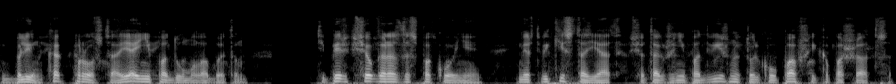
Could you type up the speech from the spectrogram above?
Блин, как просто, а я и не подумал об этом. Теперь все гораздо спокойнее. Мертвяки стоят, все так же неподвижно, только упавшие копошатся.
